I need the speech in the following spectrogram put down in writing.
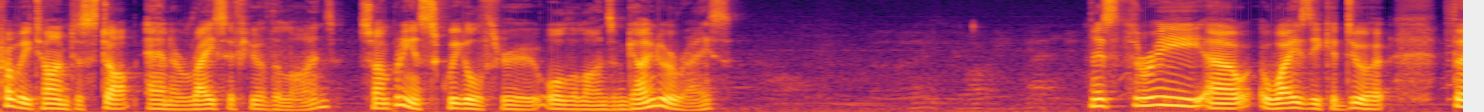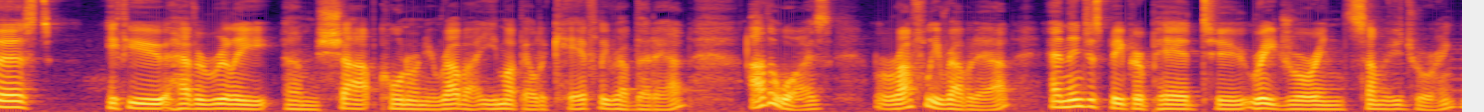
Probably time to stop and erase a few of the lines. So I'm putting a squiggle through all the lines I'm going to erase. There's three uh, ways you could do it. First, if you have a really um, sharp corner on your rubber, you might be able to carefully rub that out. Otherwise, roughly rub it out and then just be prepared to redraw in some of your drawing.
